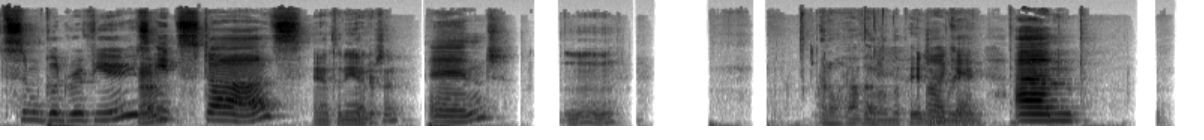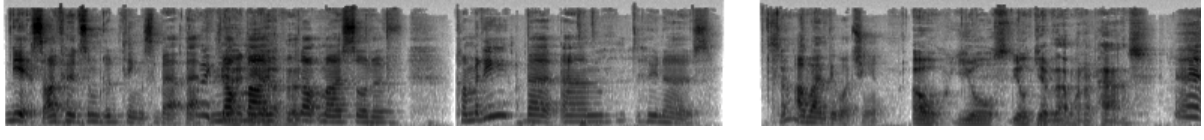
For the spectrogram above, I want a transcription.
some good reviews. Huh? It stars Anthony Anderson. and Mm. I don't have that on the page. I'm okay. reading. Um, yes, I've heard some good things about that. Like not my not my sort of comedy, but um, who knows? Sounds- I won't be watching it. oh, you'll you'll give that one a pass. Eh,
